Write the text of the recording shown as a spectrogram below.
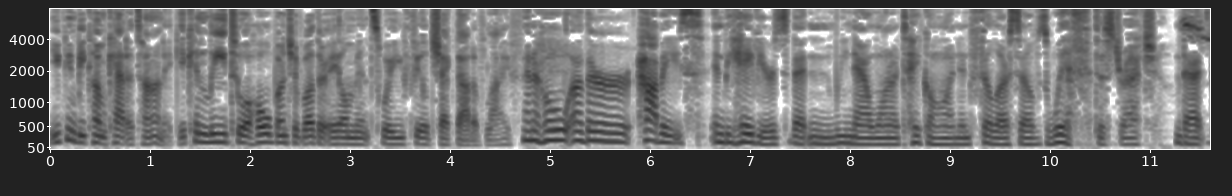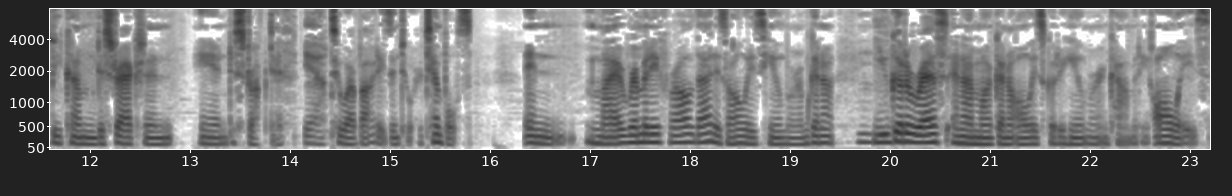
You can become catatonic. It can lead to a whole bunch of other ailments where you feel checked out of life. And a whole other hobbies and behaviors that we now want to take on and fill ourselves with. Distraction. That become distraction and destructive Yeah. to our bodies and to our temples. And my remedy for all of that is always humor. I'm gonna, you go to rest, and I'm gonna always go to humor and comedy. Always.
